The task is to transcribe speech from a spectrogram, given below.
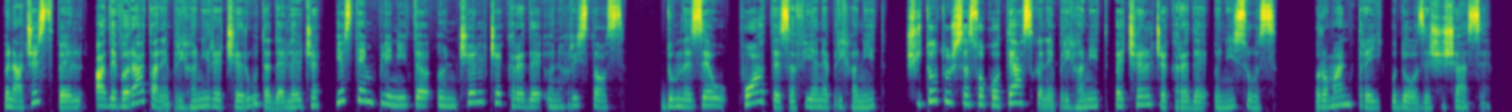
În acest fel, adevărata neprihănire cerută de lege este împlinită în cel ce crede în Hristos. Dumnezeu poate să fie neprihănit și totuși să socotească neprihănit pe cel ce crede în Isus. Roman 3 cu 26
